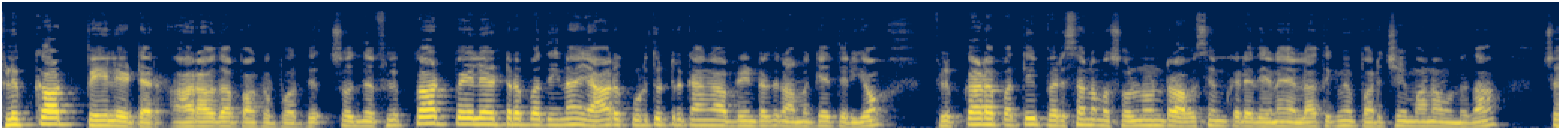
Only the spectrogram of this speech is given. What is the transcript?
ஃப்ளிப்கார்ட் பேலேட்டர் ஆறாவதாக பார்க்க போகிறது ஸோ இந்த ஃப்ளிப்கார்ட் பே பார்த்தீங்கன்னா யார் கொடுத்துட்ருக்காங்க அப்படின்றது நமக்கே தெரியும். ஃப்ளிப்கார்ட்டை பற்றி பெருசாக நம்ம சொல்லணுன்ற அவசியம் கிடையாது. ஏன்னா எல்லாத்துக்குமே பரிச்சயமான ஒன்று தான் ஸோ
